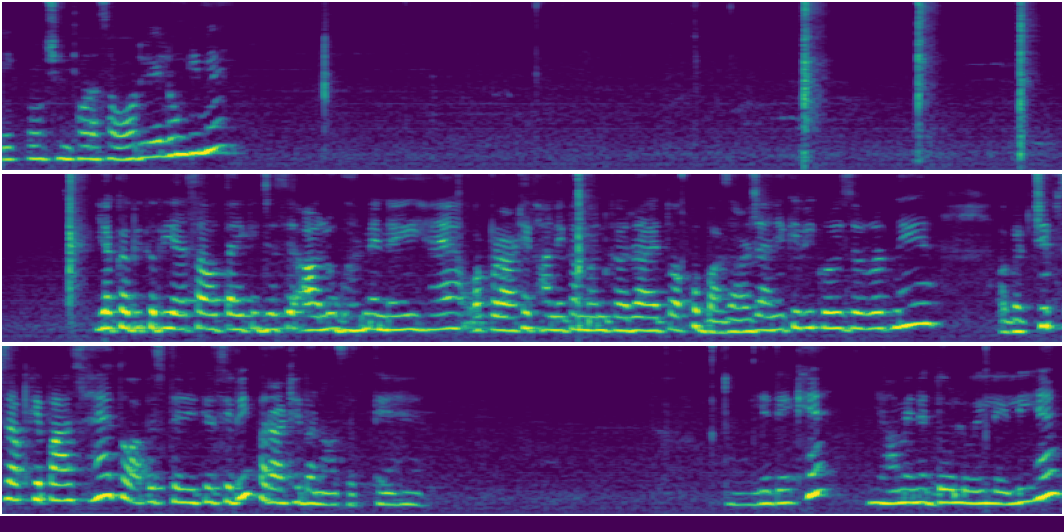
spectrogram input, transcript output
एक पोर्शन थोड़ा सा और ले लूँगी मैं। या कभी कभी ऐसा होता है कि जैसे आलू घर में नहीं है और पराठे खाने का मन कर रहा है तो आपको बाज़ार जाने की भी कोई ज़रूरत नहीं है। अगर चिप्स आपके पास हैं तो आप इस तरीके से भी पराठे बना सकते हैं। तो ये देखें, यहाँ मैंने दो लोई ले ली है।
